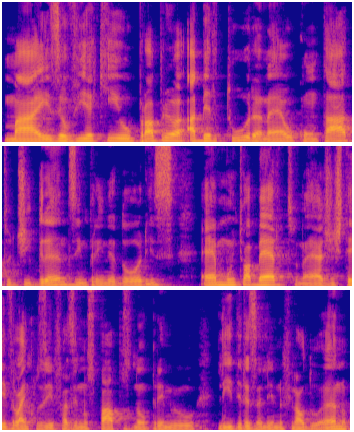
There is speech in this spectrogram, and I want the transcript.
Mas eu via que o próprio abertura, né? O contato de grandes empreendedores é muito aberto, né? A gente teve lá, inclusive, fazendo uns papos no prêmio Líderes ali no final do ano.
